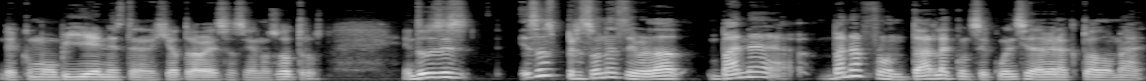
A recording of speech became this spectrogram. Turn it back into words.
de cómo viene esta energía otra vez hacia nosotros. Entonces, esas personas de verdad van a, van a afrontar la consecuencia de haber actuado mal.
